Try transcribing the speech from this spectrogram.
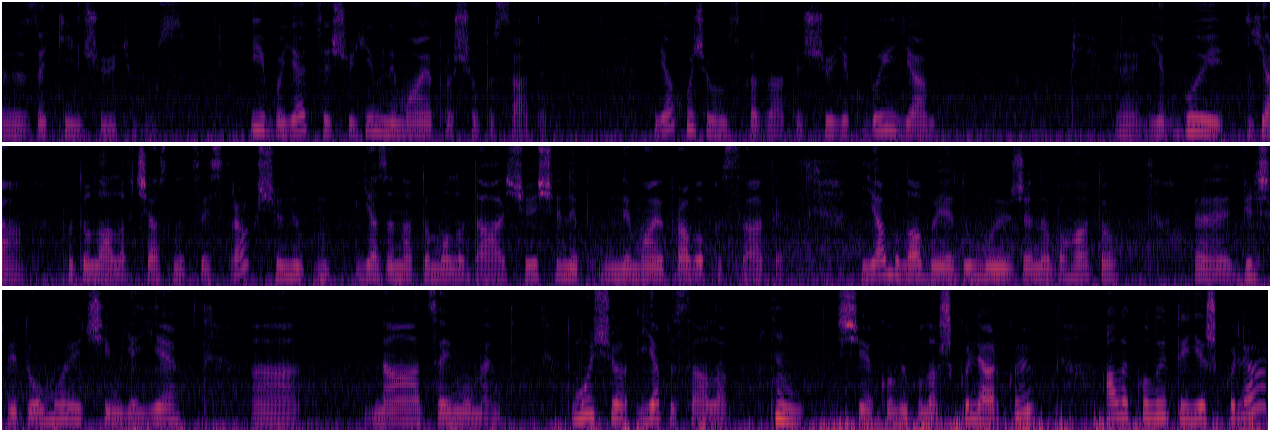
е, закінчують вуз і бояться, що їм немає про що писати. Я хочу вам сказати, що якби я, е, якби я подолала вчасно цей страх, що не, я занадто молода, що я ще не, не маю права писати, я була би, я думаю, вже набагато більш відомою, чим я є на цей момент. Тому що я писала ще коли була школяркою, але коли ти є школяр,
